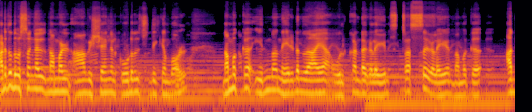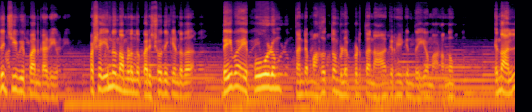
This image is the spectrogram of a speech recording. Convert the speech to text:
അടുത്ത ദിവസങ്ങൾ നമ്മൾ ആ വിഷയങ്ങൾ കൂടുതൽ ചിന്തിക്കുമ്പോൾ നമുക്ക് ഇന്ന് നേരിടുന്നതായ ഉത്കണ്ഠകളെയും സ്ട്രെസ്സുകളെയും നമുക്ക് അതിജീവിപ്പാൻ കഴിയും. പക്ഷേ ഇന്ന് നമ്മളൊന്ന് പരിശോധിക്കേണ്ടത് ദൈവം എപ്പോഴും തന്റെ മഹത്വം വെളിപ്പെടുത്താൻ ആഗ്രഹിക്കുന്ന ദൈവമാണെന്നും എന്നാൽ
